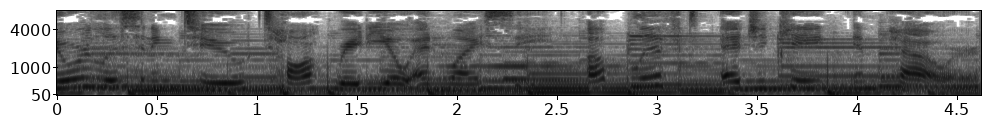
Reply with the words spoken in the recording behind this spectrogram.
You're listening to Talk Radio NYC. Uplift, educate, empower.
